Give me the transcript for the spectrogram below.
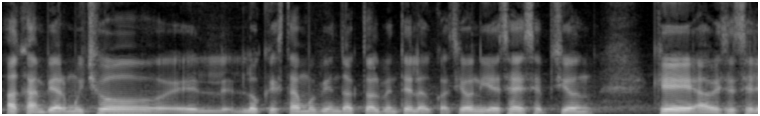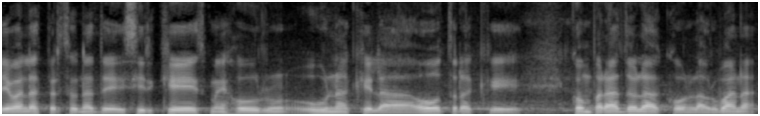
a cambiar mucho lo que estamos viendo actualmente en la educación y esa decepción que a veces se llevan las personas de decir que es mejor una que la otra, que comparándola con la urbana.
